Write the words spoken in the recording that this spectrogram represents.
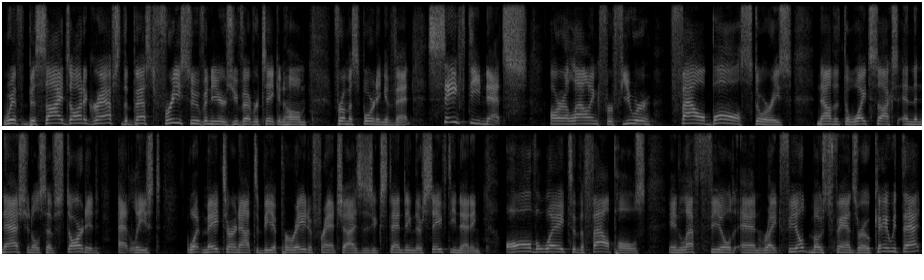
with, besides autographs, the best free souvenirs you've ever taken home from a sporting event. Safety nets are allowing for fewer foul ball stories now that the White Sox and the Nationals have started, at least, what may turn out to be a parade of franchises extending their safety netting all the way to the foul poles in left field and right field. Most fans are okay with that.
